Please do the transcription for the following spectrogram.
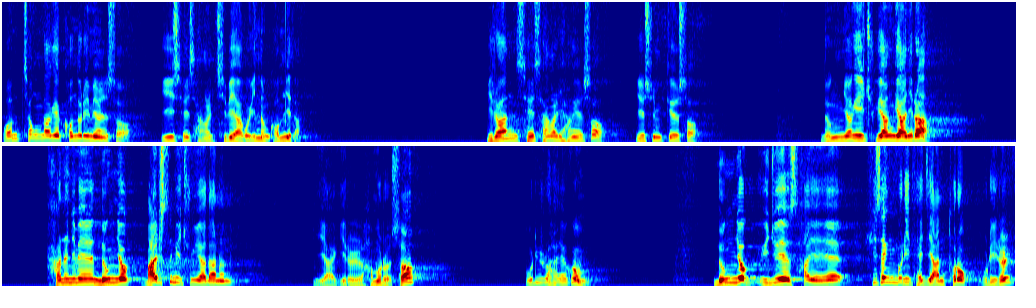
엄청나게 거느리면서 이 세상을 지배하고 있는 겁니다. 이러한 세상을 향해서 예수님께서 능력이 중요한 게 아니라 하느님의 능력, 말씀이 중요하다는 이야기를 함으로써 우리로 하여금 능력 위주의 사회에 희생물이 되지 않도록 우리를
